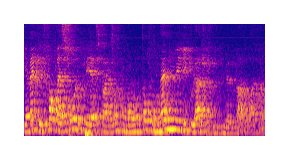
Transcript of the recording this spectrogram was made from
Il y a même des formations, le PS par exemple, pendant longtemps, où on annulait les collages, je ne dis même pas à droite, hein,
